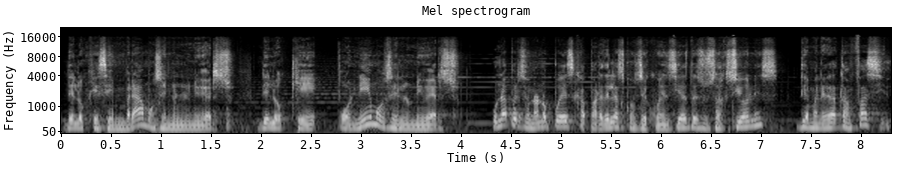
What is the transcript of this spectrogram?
de lo que sembramos en el universo, de lo que ponemos en el universo. Una persona no puede escapar de las consecuencias de sus acciones de manera tan fácil,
